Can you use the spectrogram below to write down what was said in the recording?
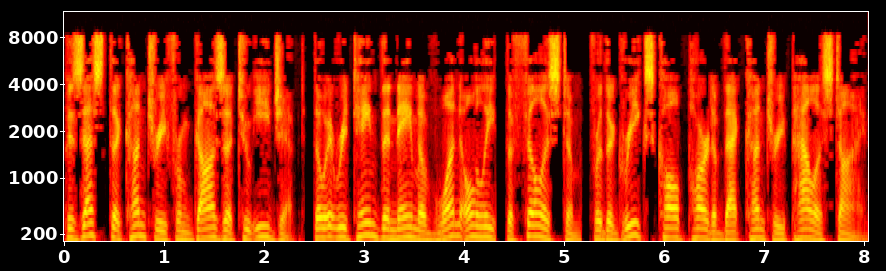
possessed the country from Gaza to Egypt, though it retained the name of one only, the Philistim, for the Greeks call part of that country Palestine.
